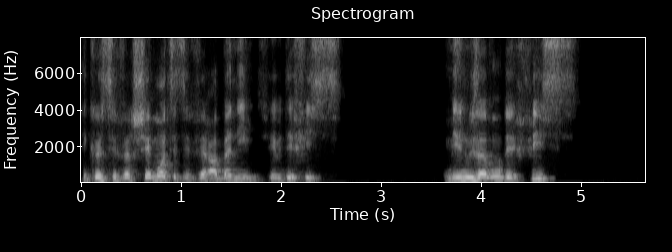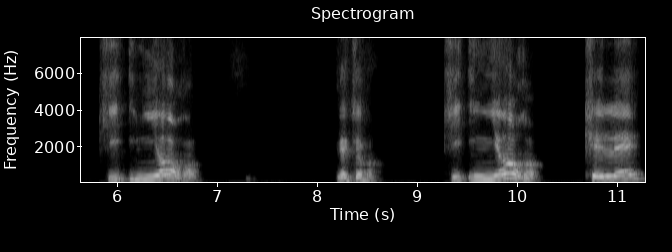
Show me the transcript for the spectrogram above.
et que Sefer Shemot, c'est Sefer Abanim, c'est des fils. Mais nous avons des fils qui ignorent, exactement, qui ignorent quel est,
